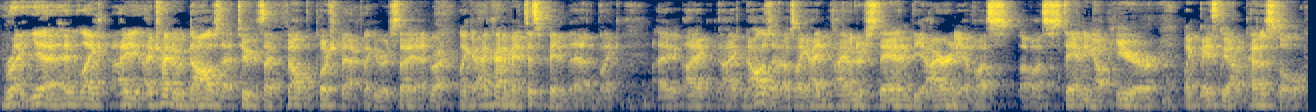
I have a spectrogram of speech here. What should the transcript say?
Right, yeah, and like I, I tried to acknowledge that too because I felt the pushback, like you were saying. Right. Like I kind of anticipated that, and like I, I, I acknowledge that. I was like, I, I understand the irony of us of us standing up here, like basically on a pedestal,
